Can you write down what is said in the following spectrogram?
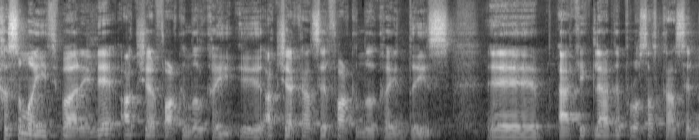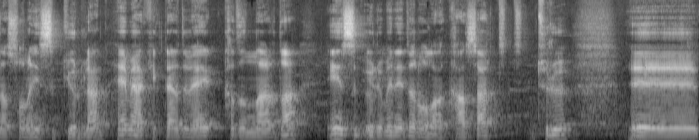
Kasım ayı itibariyle akciğer farkındalık ayı, e, akciğer kanseri farkındalık ayındayız. E, erkeklerde prostat kanserinden sonra en sık görülen hem erkeklerde ve kadınlarda en sık ölüme neden olan kanser türü. E,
